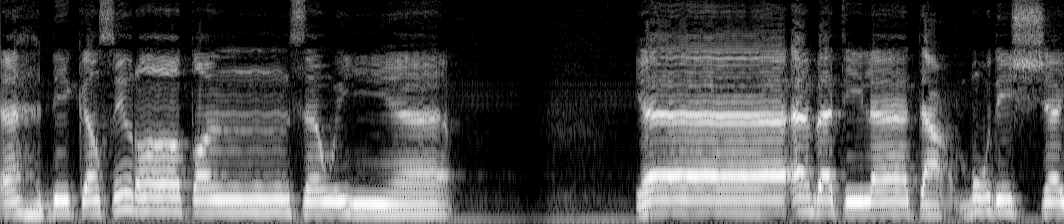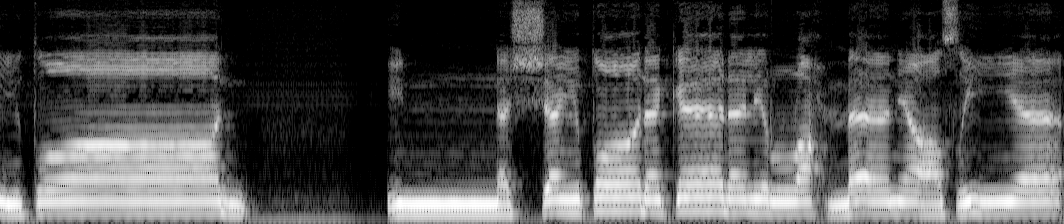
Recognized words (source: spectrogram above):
أهدك صراطا سويا. يا أبت لا تعبد الشيطان. إن الشيطان كان للرحمن عصيا.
